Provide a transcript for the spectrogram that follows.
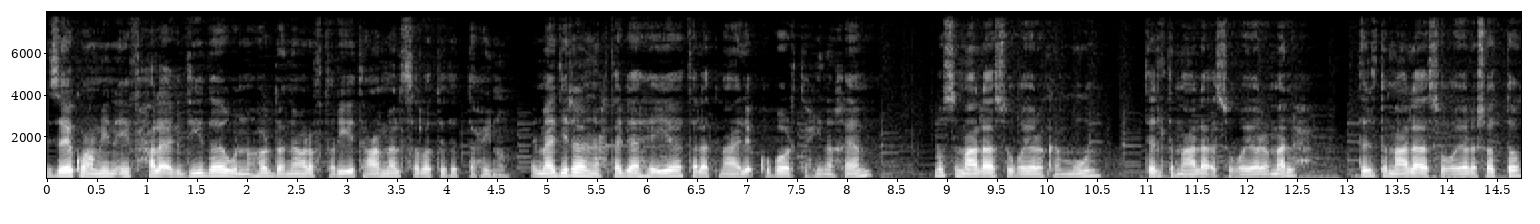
ازيكم؟ عاملين إيه في حلقة جديدة؟ والنهاردة نعرف طريقة عمل سلطة الطحينة. المقادير اللي هنحتاجها هي 3 معالق كبار طحينة خام نص معلقة صغيرة كمون تلت معلقة صغيرة ملح تلت معلقة صغيرة شطة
